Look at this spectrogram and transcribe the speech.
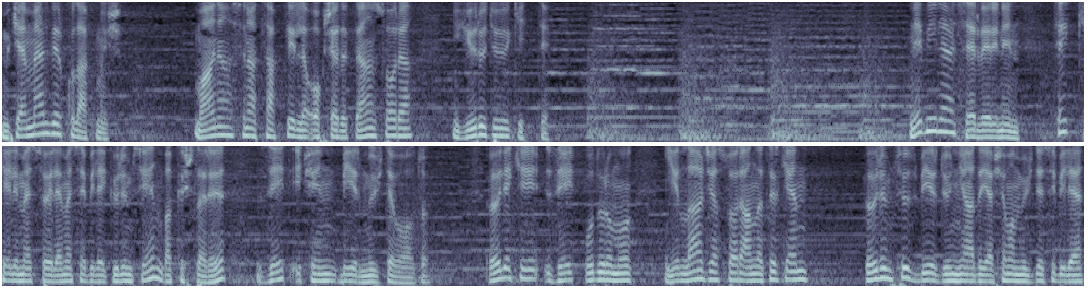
Mükemmel bir kulakmış. Manasına takdirle okşadıktan sonra yürüdüğü gitti. Nebiler serverinin tek kelime söylemese bile gülümseyen bakışları Zeyd için bir müjde oldu. Öyle ki Zeyd bu durumu yıllarca sonra anlatırken ölümsüz bir dünyada yaşama müjdesi bile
